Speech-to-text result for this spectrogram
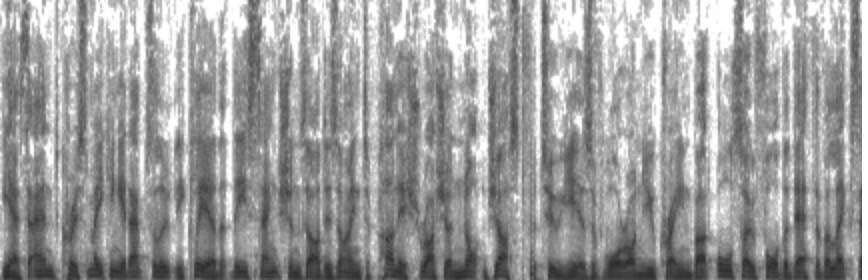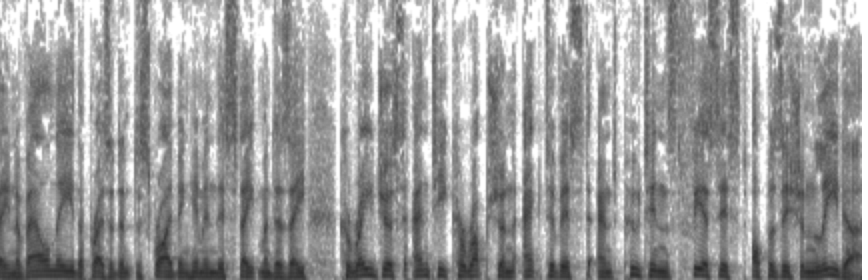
Yes, and Chris making it absolutely clear that these sanctions are designed to punish Russia not just for two years of war on Ukraine, but also for the death of Alexei Navalny, the president describing him in this statement as a courageous anti-corruption activist and Putin's fiercest opposition leader.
